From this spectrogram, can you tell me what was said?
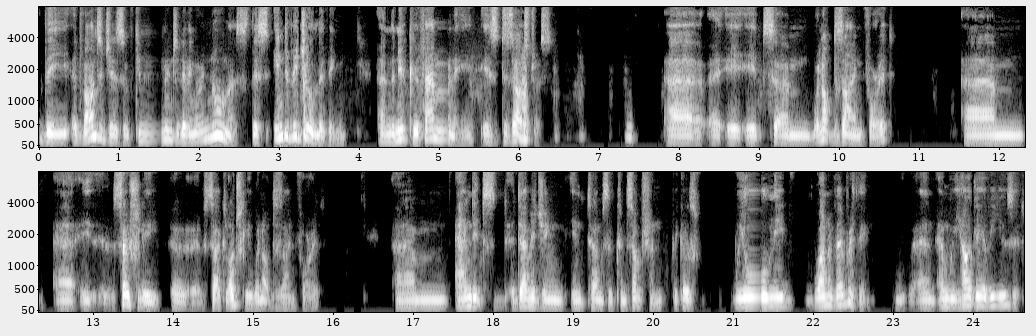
the advantages of community living are enormous. This individual living and the nuclear family is disastrous. Uh, it, it's um, we're not designed for it. Um, uh, socially, uh, psychologically, we're not designed for it, um, and it's damaging in terms of consumption because we all need one of everything, and, and we hardly ever use it.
